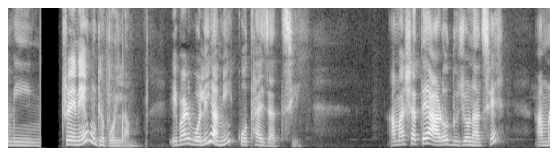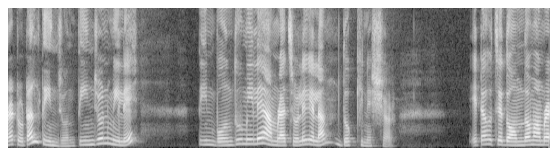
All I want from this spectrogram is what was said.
আমি ট্রেনে উঠে পড়লাম। এবার বলি আমি কোথায় যাচ্ছি। আমার সাথে আরও দুজন আছে। আমরা টোটাল তিনজন। তিনজন মিলে, তিন বন্ধু মিলে আমরা চলে গেলাম দক্ষিণেশ্বর। এটা হচ্ছে দমদম, আমরা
